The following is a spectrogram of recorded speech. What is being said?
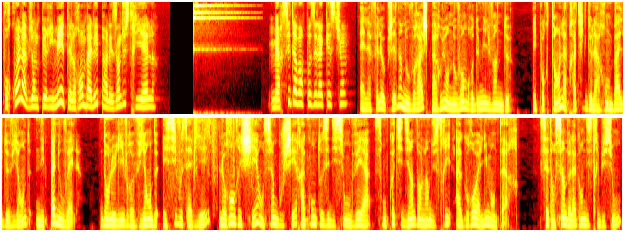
Pourquoi la viande périmée est-elle remballée par les industriels? Merci d'avoir posé la question. Elle a fait l'objet d'un ouvrage paru en novembre 2022. Et pourtant, la pratique de la remballe de viande n'est pas nouvelle. Dans le livre Viande et si vous saviez, Laurent Richier, ancien boucher, raconte aux éditions VA son quotidien dans l'industrie agroalimentaire. Cet ancien de la grande distribution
